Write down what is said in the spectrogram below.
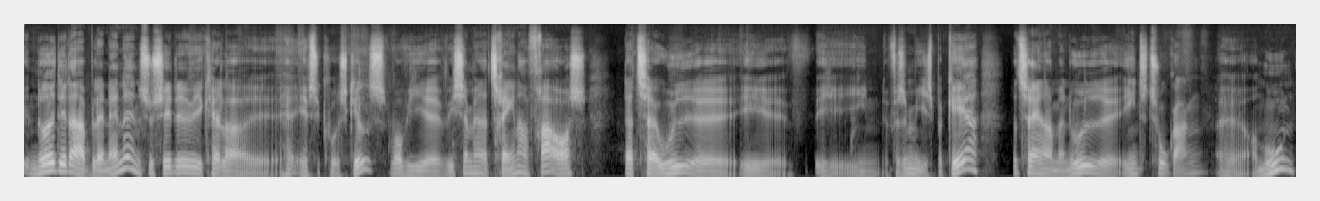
noget af det, der er blandt andet en succes, det vi kalder øh, FCK Skills, hvor vi, øh, vi simpelthen er trænere fra os, der tager ud øh, i, i, i en, for eksempel i Esbjerg, så tager man ud øh, en til to gange øh, om ugen,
